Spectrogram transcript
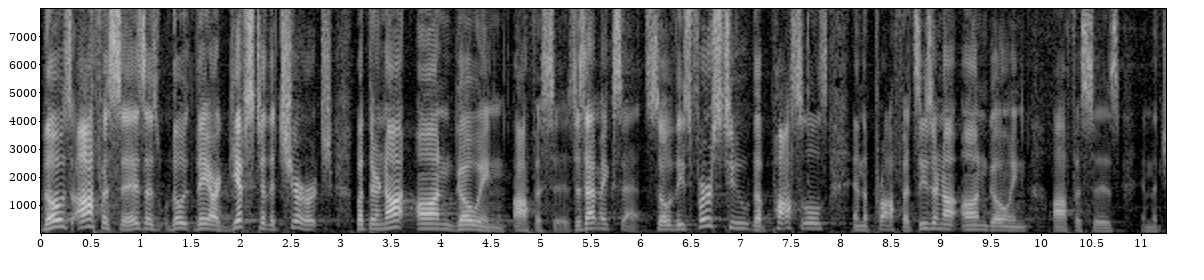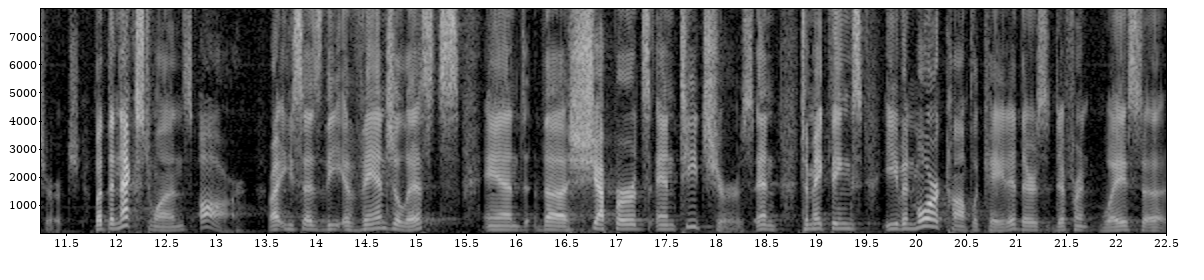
those offices, as they are gifts to the church, but they're not ongoing offices. Does that make sense? So, these first two, the apostles and the prophets, these are not ongoing offices in the church. But the next ones are right? He says the evangelists and the shepherds and teachers. And to make things even more complicated, there's different ways to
